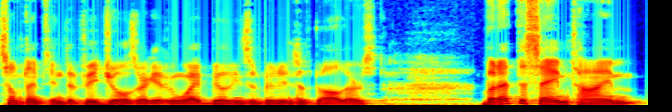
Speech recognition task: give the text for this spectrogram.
Sometimes individuals are giving away billions and billions of dollars. But at the same time,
